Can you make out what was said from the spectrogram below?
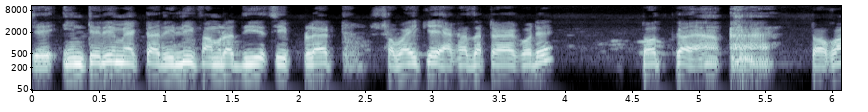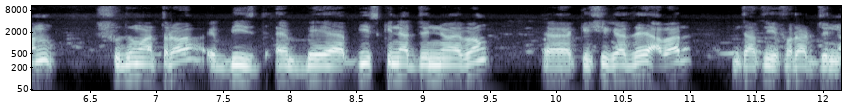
যে ইন্টারিম একটা রিলিফ আমরা দিয়েছি প্ল্যাট সবাইকে এক হাজার টাকা করে। তৎকাল, তখন শুধুমাত্র বীজ বীজ কেনার জন্য এবং কৃষিকাজে আবার ঝাঁপিয়ে পড়ার জন্য।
